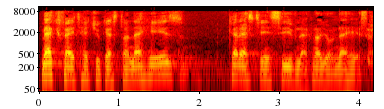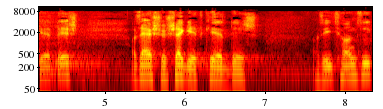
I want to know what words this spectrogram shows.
megfejthetjük ezt a nehéz, keresztény szívnek nagyon nehéz kérdést. Az első segédkérdés az így hangzik,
